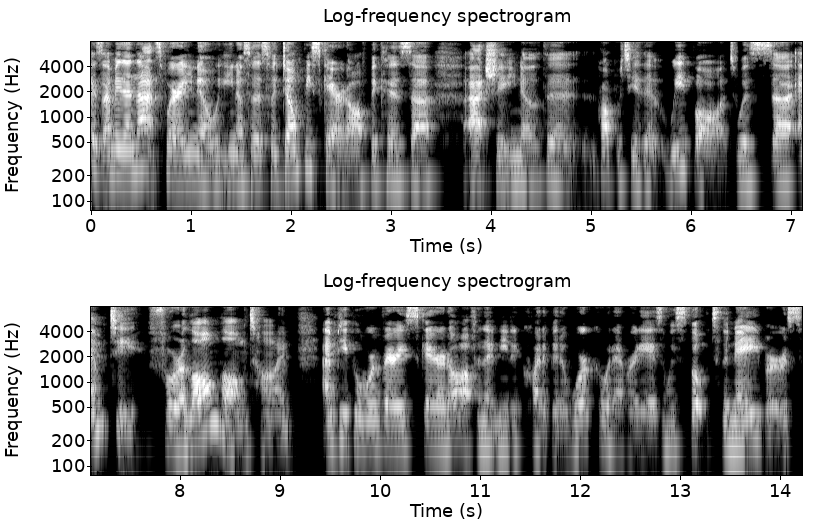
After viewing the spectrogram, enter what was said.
is. I mean, and that's where you know, you know, so that's why don't be scared off because uh, actually, you know, the property that we bought was uh, empty for a long, long time, and people were very scared off, and it needed quite a bit of work or whatever it is. And we spoke to the neighbors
